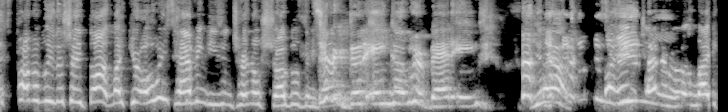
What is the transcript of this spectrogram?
it's probably the shaitan like you're always having these internal struggles and is there a good angle or bad angle yeah but in general, like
